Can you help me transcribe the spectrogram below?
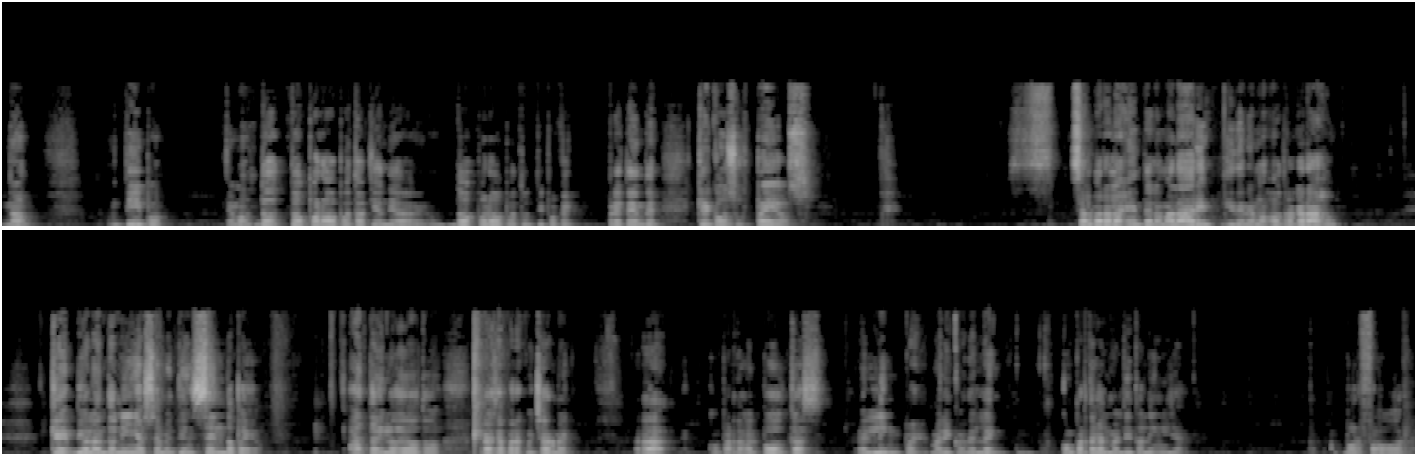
¿no? Un tipo, tenemos dos, dos polos opuestos aquí al día de hoy, ¿no? Dos polos opuestos, un tipo que pretende que con sus peos salvar a la gente de la malaria y tenemos a otro carajo que violando niños se metió en sendo peo. Hasta ahí lo dejo todo. Gracias por escucharme, ¿verdad? Compartan el podcast, el link, pues, marico. Compartan el maldito link y ya por favor.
